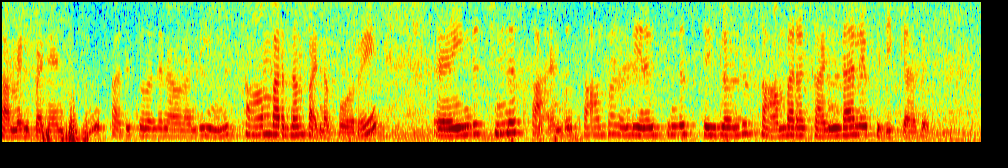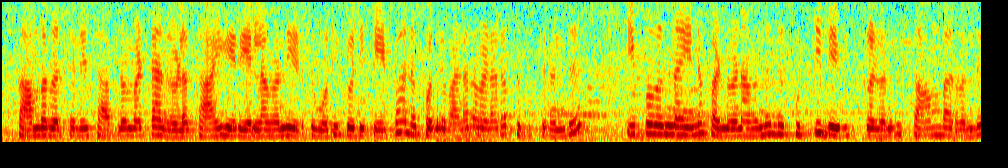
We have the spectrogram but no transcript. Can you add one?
சமையல் பண்ணியாச்சு ஃப்ரெண்ட்ஸ் அதுக்கு வந்து நான் வந்து இன்னும் சாம்பார் தான் பண்ண போகிறேன் இந்த சின்ன சா இந்த சாம்பார் வந்து எனக்கு சின்ன ஸ்டேஜில் வந்து சாம்பாரை கண்டாலே பிடிக்காது. சாம்பார் வச்சாலே சாப்பிட மாட்டேன். அதில் உள்ள காய்கறி எல்லாம் வந்து எடுத்து ஒதுக்கி ஒதுக்கி கேட்பேன். ஆனால் கொஞ்சம் வளர வளர பிடிச்சிருந்து இப்போ வந்து நான் என்ன பண்ணுவேன்? நான் வந்து இந்த குட்டி பேபிஸ்கள் வந்து சாம்பார் வந்து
